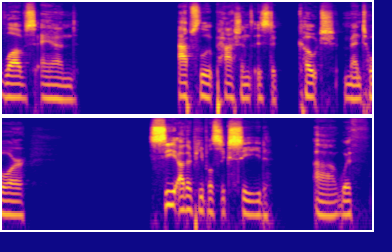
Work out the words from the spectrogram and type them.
loves and absolute passions is to coach, mentor, see other people succeed uh, with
